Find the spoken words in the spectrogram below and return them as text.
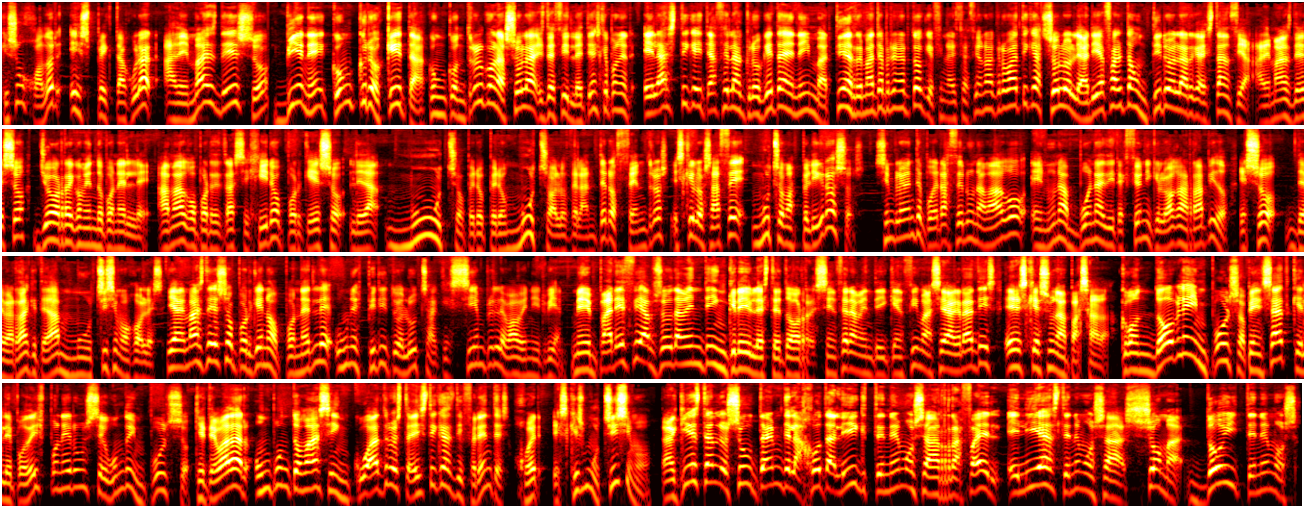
que es un jugador espectacular. Además de eso, viene con croqueta, con control con la sola, es decir, le tienes que poner elástica y te hace la croqueta de Neymar. Tienes remate a primer toque, finalización acrobática, solo le haría falta un tiro de larga distancia. Además de eso, yo recomiendo ponerle amago por detrás y giro, porque eso le da mucho, pero, pero mucho a los delanteros centros, es que los hace mucho más peligrosos. Simplemente poder hacer un amago en una buena dirección y que lo haga rápido, eso de verdad que te da muchísimos goles. Y además de eso, ¿por qué no? Ponerle un espíritu de lucha que siempre le va a venir bien. Me parece absolutamente increíble este Torres, sinceramente, y que encima sea gratis, es que es una pasada. Con doble impulso, pensad que le podéis poner un segundo impulso, que te va a dar un punto más en cuatro estadísticas diferentes. Joder, es que es muchísimo. Aquí están los Showtime de la J League, tenemos a Rafael Elías, tenemos a Soma Doi, tenemos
